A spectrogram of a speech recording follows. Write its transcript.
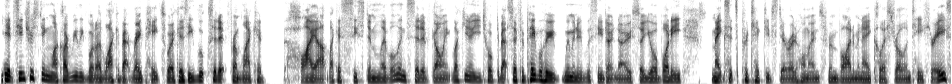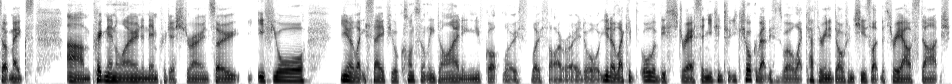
Yeah, it's interesting. Like, I really what I like about Ray Peat's work is he looks at it from like a higher, like a system level instead of going like you know you talked about. So for people who women who listen who don't know, so your body makes its protective steroid hormones from vitamin A, cholesterol, and T three. So it makes um, pregnenolone and then progesterone. So if you're you know, like you say, if you're constantly dieting, you've got low low thyroid, or you know, like it, all of this stress, and you can you can talk about this as well. Like Katharina Dalton, she's like the three hour starch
